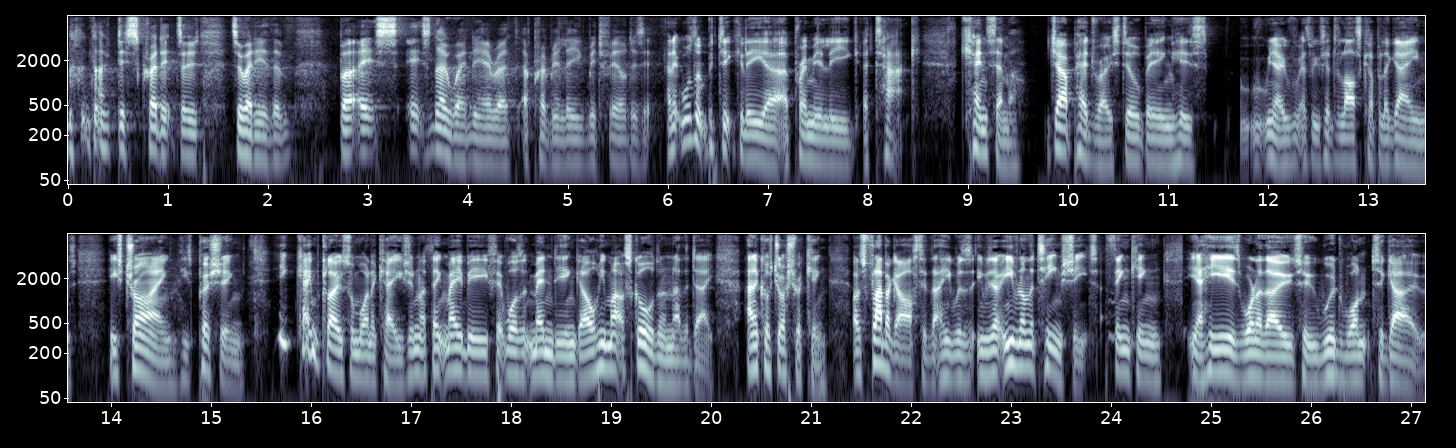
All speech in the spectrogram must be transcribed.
no discredit to to any of them, but it's it's nowhere near a, a Premier League midfield, is it? And it wasn't particularly a Premier League attack. Ken Sema, João Pedro still being his you know, as we've said for the last couple of games, he's trying, he's pushing. He came close on one occasion. I think maybe if it wasn't Mendy in goal, he might have scored on another day. And of course, Joshua King. I was flabbergasted that he was he was even on the team sheet, thinking, yeah, he is one of those who would want to go,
